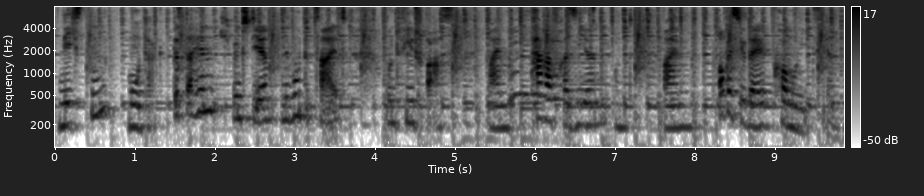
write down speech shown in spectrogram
nächsten Montag. Bis dahin, ich wünsche dir eine gute Zeit und viel Spaß beim Paraphrasieren und beim professionell Kommunizieren.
